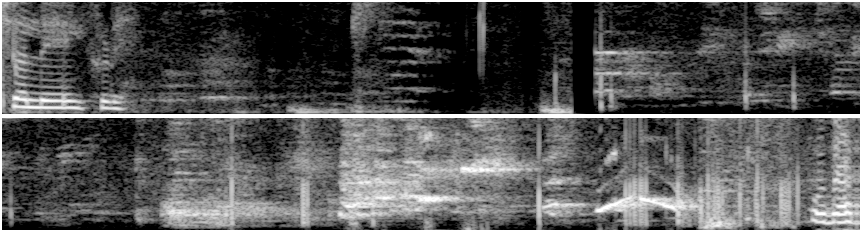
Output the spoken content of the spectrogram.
चले इकडे. उधर.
